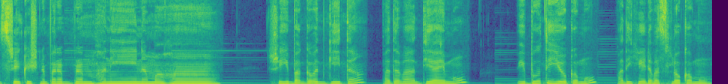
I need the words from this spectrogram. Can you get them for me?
శ్రీకృష్ణ పరబ్రహ్మణే నమ. శ్రీ భగవద్గీత పదవ అధ్యాయము విభూతి యోగము పదిహేడవ శ్లోకము.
